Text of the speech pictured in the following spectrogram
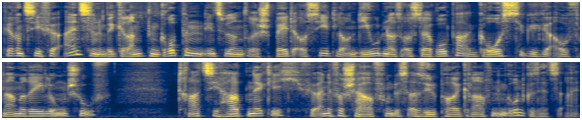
Während sie für einzelne Migrantengruppen, insbesondere Spätaussiedler und Juden aus Osteuropa, großzügige Aufnahmeregelungen schuf, trat sie hartnäckig für eine Verschärfung des Asylparagraphen im Grundgesetz ein.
